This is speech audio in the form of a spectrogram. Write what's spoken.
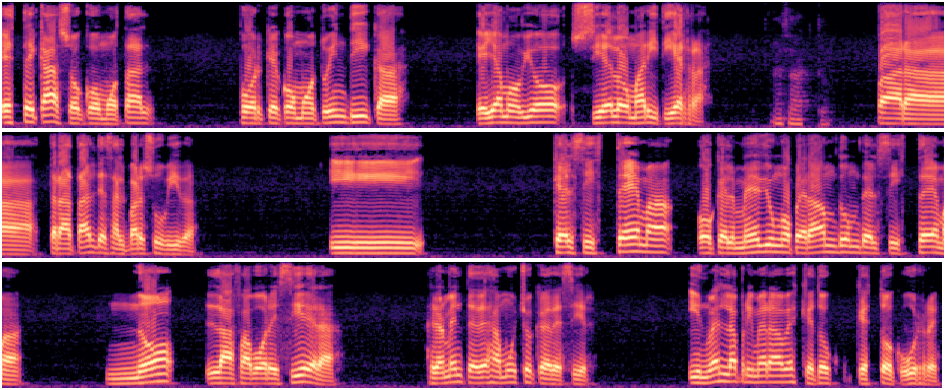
este caso como tal, porque como tú indicas, ella movió cielo, mar y tierra Exacto. para tratar de salvar su vida. Y que el sistema o que el medium operandum del sistema no la favoreciera, realmente deja mucho que decir. Y no es la primera vez que, que esto ocurre.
